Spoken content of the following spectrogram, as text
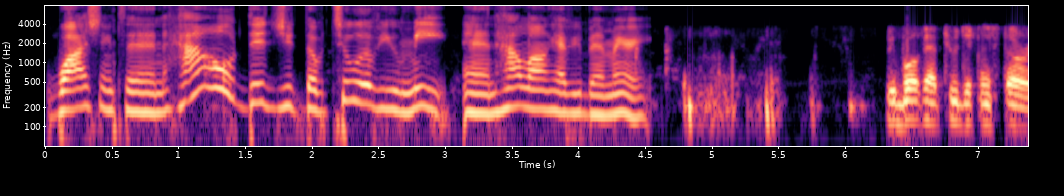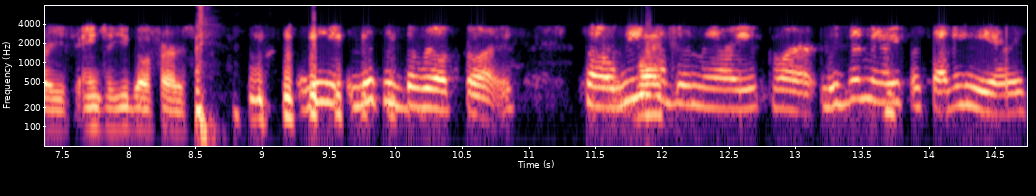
Washington. How did you the two of you meet, and how long have you been married? We both have two different stories. Angel, you go first. we, this is the real story. So we what? have been married for we've been married for seven years,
